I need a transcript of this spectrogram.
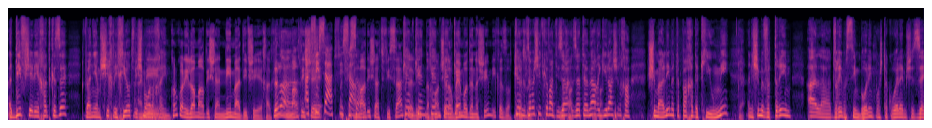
עדיף שיהיה לי אחד כזה, ואני אמשיך לחיות ולשמור על החיים. קודם כל, אני לא אמרתי שאני מעדיף שיהיה אחד כזה, לא, אמרתי ש... התפיסה, התפיסה. אמרתי שהתפיסה כן, הכללית, כן, נכון, כן, של כן, הרבה כן. מאוד אנשים היא כזאת. כן. זה מה שהתכוונתי, זה- נכון, הטענה נכון. הרגילה שלך, שמעלים את הפחד הקיומי, כן. אנשים מוותרים על הדברים הסימבוליים, כמו שאתה קורא להם, שזה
